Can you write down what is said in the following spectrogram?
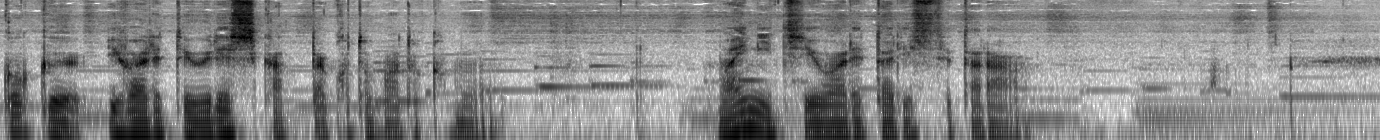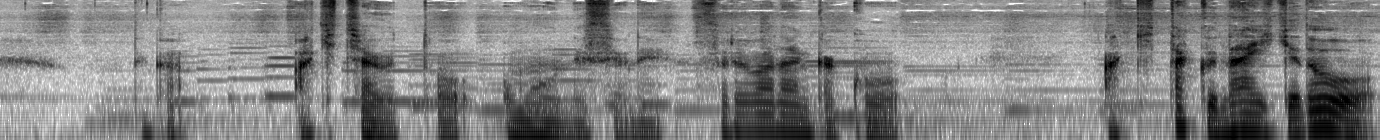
ごく言われて嬉しかった言葉とかも毎日言われたりしてたらなんか飽きちゃうと思うんですよね。それはなんかこう飽きたくないけど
